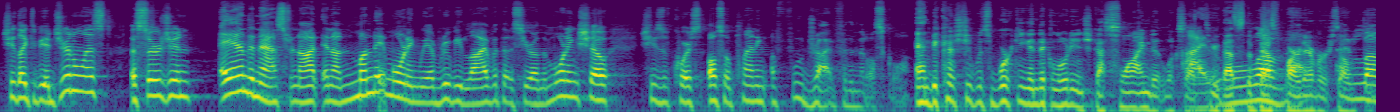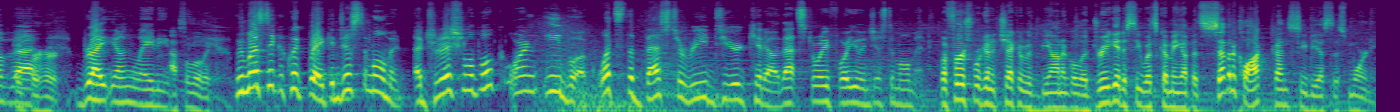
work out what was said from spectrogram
she'd like to be a journalist, a surgeon, and an astronaut. And on Monday morning, we have Ruby live with us here on the morning show. She's, of course, also planning a food drive for the middle school. And because she was working at Nickelodeon, she got slimed, it looks like, I too. That's the best part ever. So I love that. for her. Bright young lady. Absolutely. We must take a quick break. In just a moment, a traditional book or an e-book? What's the best to read to your kiddo? That story for you in just a moment. But first, we're going to check in with Bianca Golodryga to see what's coming up at 7 o'clock on CBS This Morning.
